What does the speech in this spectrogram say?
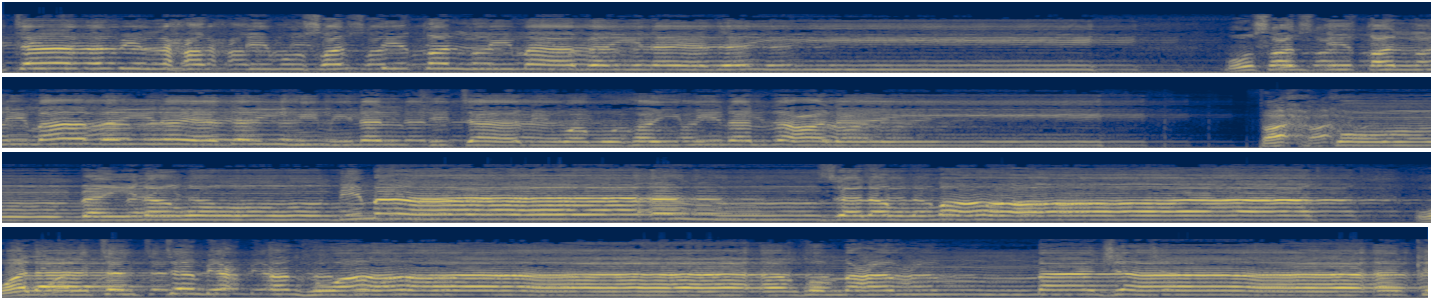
الكتاب بالحق مصدقا لما بين يديه مصدقا لما بين يديه من الكتاب ومهيمنا عليه. فاحكم بينهم بما أنزل الله ولا تتبع أهواءهم.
